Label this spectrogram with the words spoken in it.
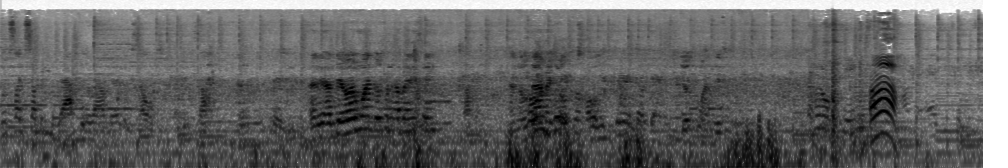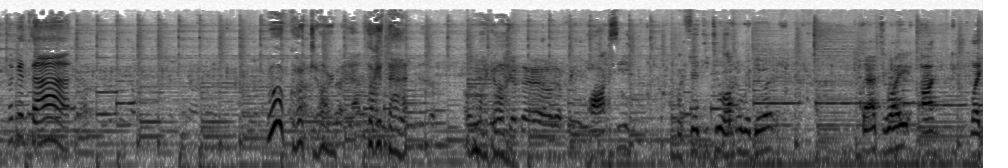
Looks like somebody wrapped it around there themselves. It's not crazy. and, and the other one doesn't have anything, and no damage also. Totally clear and no damage. Just one this. Oh! Look at that. Ooh, god darn. Look at that. Oh my god. Uh, epoxy, but 5200 would do it. That's right on like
